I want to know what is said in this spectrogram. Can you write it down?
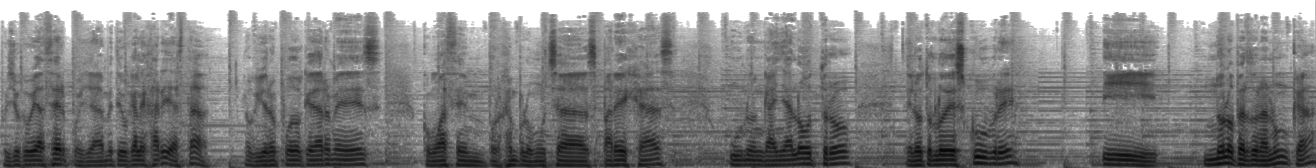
pues yo qué voy a hacer, pues ya me tengo que alejar y ya está. Lo que yo no puedo quedarme es, como hacen, por ejemplo, muchas parejas, uno engaña al otro, el otro lo descubre y no lo perdona nunca,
